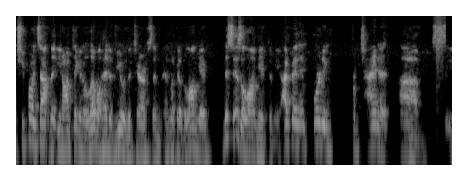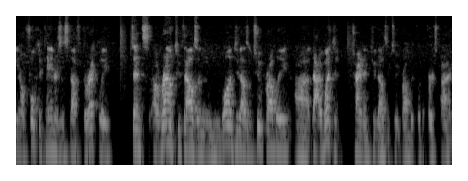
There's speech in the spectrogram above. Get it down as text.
she points out that, you know, I'm taking a level-headed view of the tariffs and, and looking at the long game. This is a long game to me. I've been importing from China, um, you know, full containers and stuff directly since around 2001, 2002 probably. Uh, I went to China in 2002 probably for the first time.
